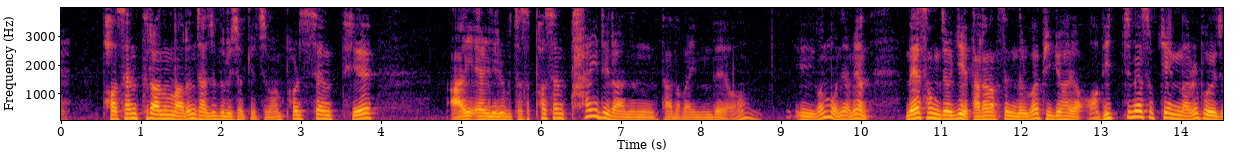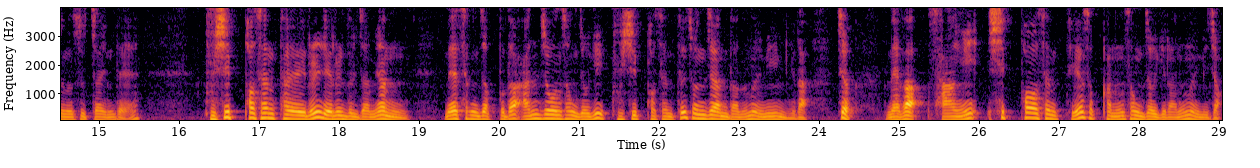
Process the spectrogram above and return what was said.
퍼센트라는 말은 자주 들으셨겠지만 퍼센트에 ILE를 붙여서 퍼센타일이라는 단어가 있는데요. 이건 뭐냐면 내 성적이 다른 학생들과 비교하여 어디쯤에 속해 있나를 보여주는 숫자인데 90%를 예를 들자면 내 성적보다 안 좋은 성적이 90% 존재한다는 의미입니다. 즉 내가 상위 10%에 속하는 성적이라는 의미죠.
